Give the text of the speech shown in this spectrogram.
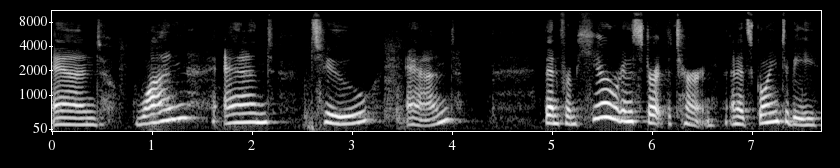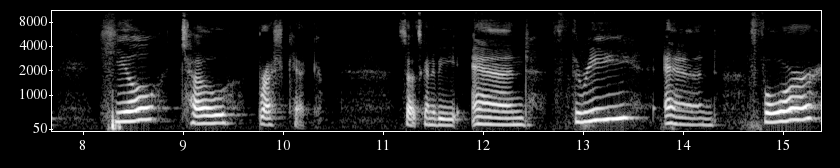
And one, and two, and then from here, we're going to start the turn, and it's going to be heel, toe, brush kick. So it's going to be and three, and four,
